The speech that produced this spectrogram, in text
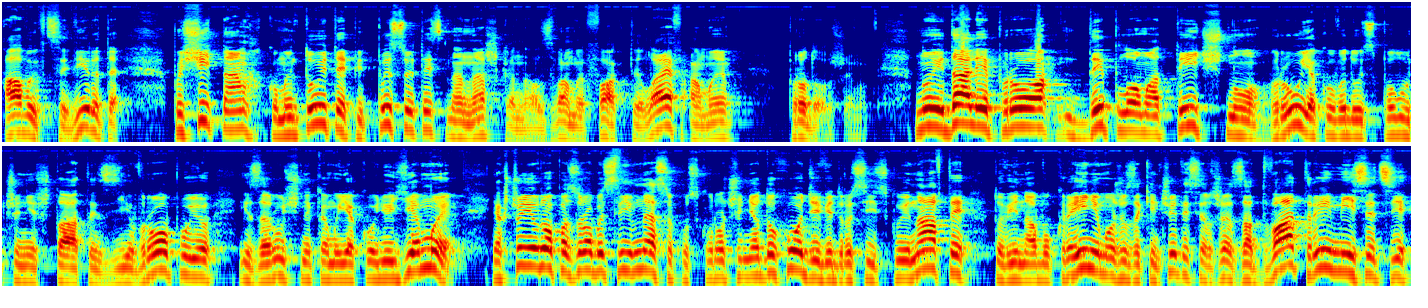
А ви в це вірите? Пишіть нам, коментуйте, підписуйтесь на наш канал. З вами Факти Лайф. А ми продовжуємо. Ну і далі про дипломатичну гру, яку ведуть Сполучені Штати з Європою і заручниками якою є ми. Якщо Європа зробить свій внесок у скорочення доходів від російської нафти, то війна в Україні може закінчитися вже за 2-3 місяці.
